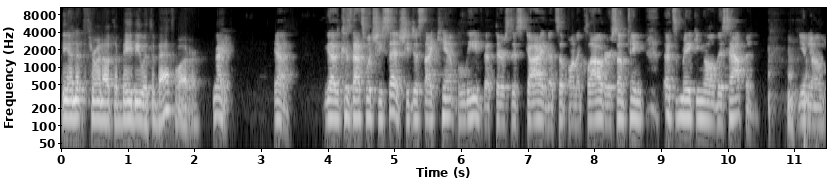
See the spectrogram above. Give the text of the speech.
They end up throwing out the baby with the bathwater. Right. Yeah yeah, because that's what she said. She just, I can't believe that there's this guy that's up on a cloud or something that's making all this happen. You know?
